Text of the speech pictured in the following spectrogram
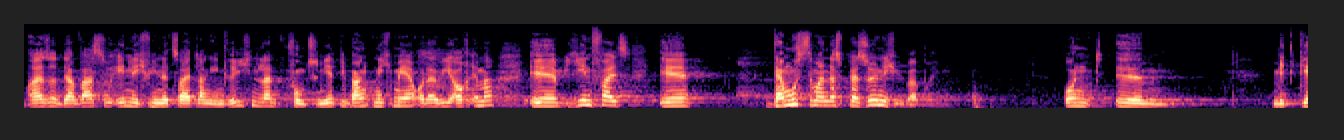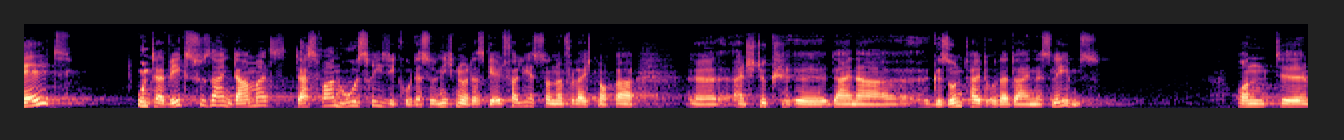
also da war es so ähnlich wie eine Zeit lang in Griechenland, funktioniert die Bank nicht mehr oder wie auch immer. Äh, jedenfalls, äh, da musste man das persönlich überbringen. Und ähm, mit Geld unterwegs zu sein damals, das war ein hohes Risiko, dass du nicht nur das Geld verlierst, sondern vielleicht noch äh, ein Stück äh, deiner Gesundheit oder deines Lebens. Und äh,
